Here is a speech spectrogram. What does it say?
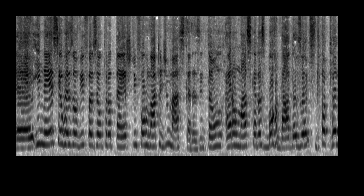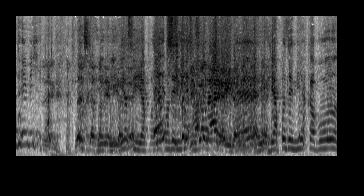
É, e nesse eu resolvi fazer o protesto em formato de máscaras. Então eram máscaras bordadas antes da pandemia. Legal. Antes da E, pandemia. e assim, né? a, e a pandemia. Visionário ainda, né? É, e, e a pandemia acabou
